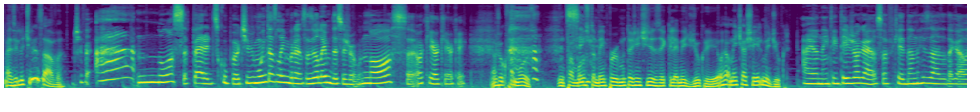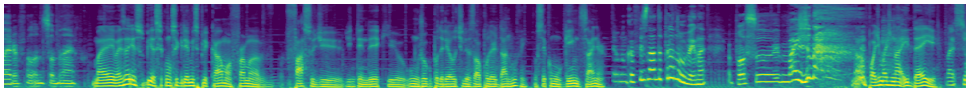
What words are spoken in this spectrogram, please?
Mas ele utilizava. Ver. Ah, nossa, pera, desculpa, eu tive muitas lembranças. Eu lembro desse jogo. Nossa, ok, ok, ok. É um jogo famoso. Um famoso Sim. também por muita gente dizer que ele é medíocre. Eu realmente achei ele medíocre. Ah, eu nem tentei jogar, eu só fiquei dando risada da galera falando sobre na época. Mas, mas é isso, Bia. Você conseguiria me explicar uma forma fácil de, de entender que um jogo poderia utilizar o poder da nuvem? Você, como game designer? Eu nunca fiz nada pra nuvem, né? Eu posso imaginar. Não, pode imaginar a ideia. Mas assim,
